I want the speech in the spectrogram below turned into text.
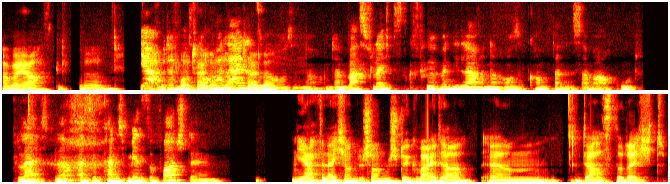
aber ja, es gibt äh, Ja, aber dann warst du auch alleine zu Hause. Ne? Und dann war es vielleicht das Gefühl, wenn die Lara nach Hause kommt, dann ist aber auch gut. Vielleicht, ne? Also kann ich mir jetzt so vorstellen. Ja, vielleicht schon, schon ein Stück weiter. Ähm, da hast du recht.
